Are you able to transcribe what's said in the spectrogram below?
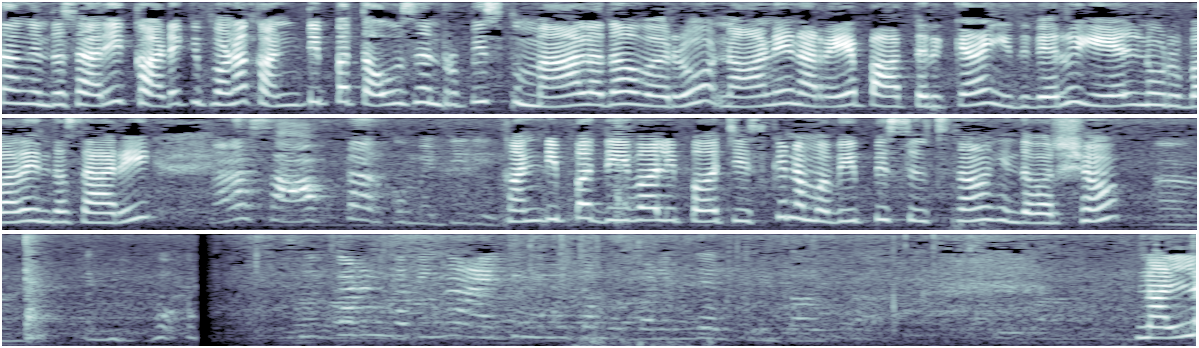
தாங்க இந்த சாரி கடைக்கு போனா கண்டிப்பா தௌசண்ட் ருபீஸ்க்கு மேல தான் வரும். நானே நிறைய பார்த்திருக்கேன். இது வெறும் ஏழ்நூறு ரூபாய் தான் இந்த சாரி கண்டிப்பா தீபாவளி பர்ச்சேஸ்க்கு நம்ம விபி சில்க்ஸ் தான் இந்த வருஷம் சில்க் காட்டன் பாத்தீங்கன்னா ஆயிரத்தி முன்னூத்தி ஐம்பது ரூபாயிலிருந்து இருக்குங்கக்கா நல்ல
